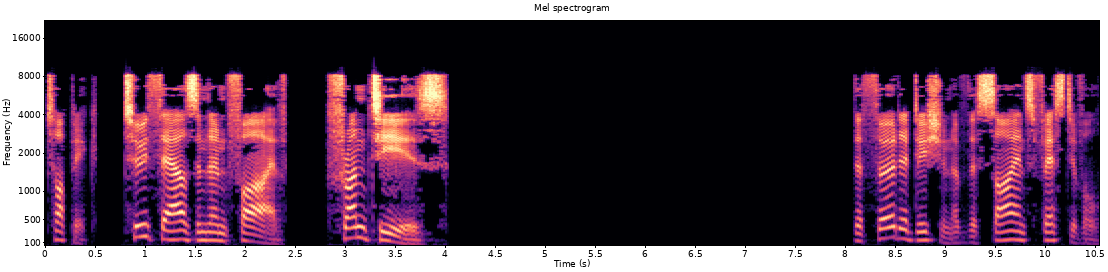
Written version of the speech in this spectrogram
Topic. 2005 Frontiers The third edition of the Science Festival,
